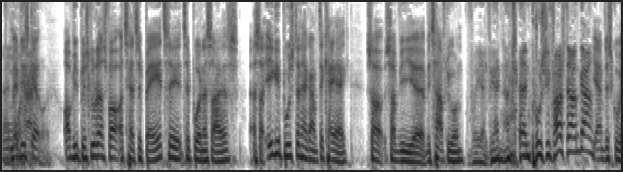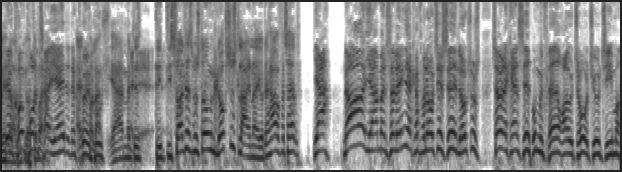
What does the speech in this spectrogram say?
Men vi skal, og vi beslutter os for at tage tilbage til, til Buenos Aires. Altså ikke i bus den her gang, det kan jeg ikke. Så, så vi, øh, vi tager flyveren. For i alverden har taget en pus i første omgang. Jamen, det skulle vi Det er kun proletariatet, der kører bus. Ja, men det, det, de solgte os med sådan nogle luksusliner jo, det har jeg jo fortalt. Ja, nå, ja, men så længe jeg kan få lov til at sidde i luksus, så vil jeg gerne sidde på min flade røv i 22 timer.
